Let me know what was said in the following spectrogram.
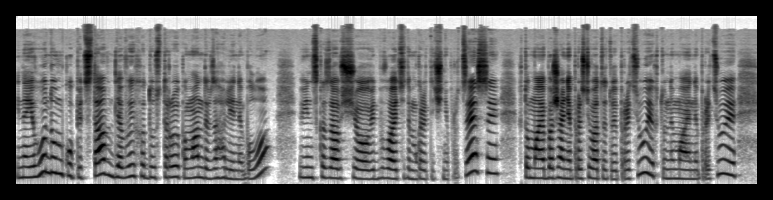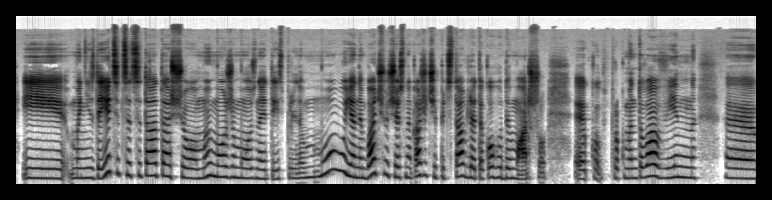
І на його думку, підстав для виходу старої команди взагалі не було. Він сказав, що відбуваються демократичні процеси. Хто має бажання працювати, той працює, хто не має, не працює. І мені здається, це цитата, що ми можемо знайти спільну мову. Я не бачу, чесно кажучи, підстав для такого демаршу. Е, прокоментував він. Е,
